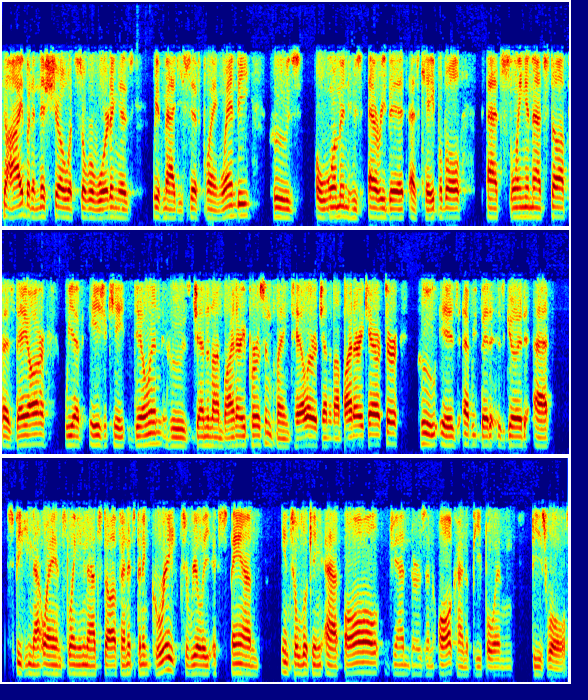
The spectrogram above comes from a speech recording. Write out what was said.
guy. But in this show, what's so rewarding is we have Maggie Siff playing Wendy, who's a woman who's every bit as capable at slinging that stuff as they are. We have Asia Kate Dillon, who's gender non-binary person playing Taylor, a gender non-binary character, who is every bit as good at speaking that way and slinging that stuff. And it's been great to really expand into looking at all genders and all kind of people in these roles.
